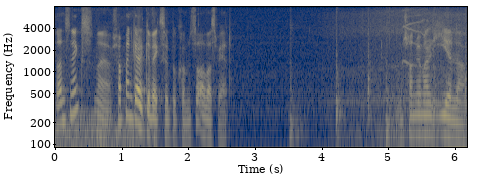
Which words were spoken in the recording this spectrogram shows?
Sonst nichts? Naja, ich habe mein Geld gewechselt bekommen. Ist doch auch was wert. Dann schauen wir mal hier lang.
